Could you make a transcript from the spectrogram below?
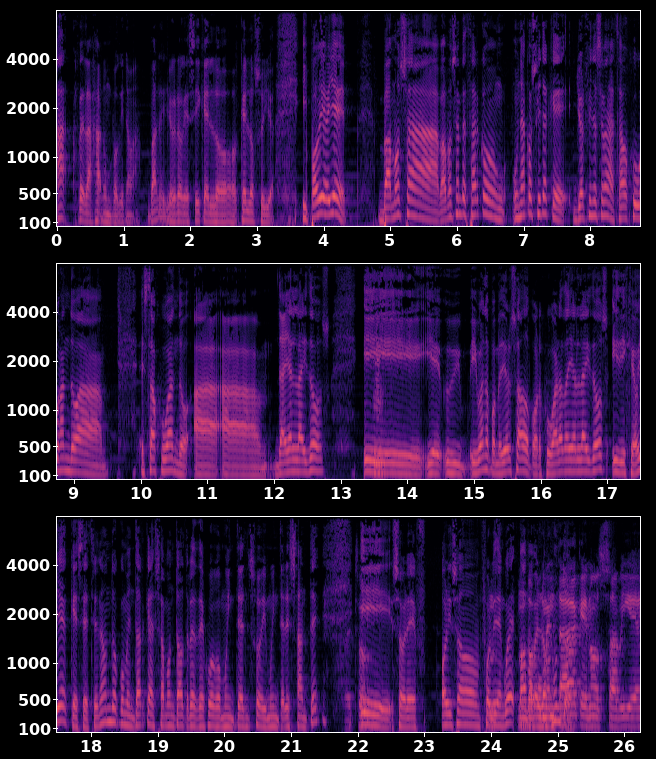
a relajar un poquito más, ¿vale? Yo creo que sí que es lo, que es lo suyo. Y Pobi, oye, vamos a, vamos a empezar con una cosita que yo el fin de semana he estado jugando a, he estado jugando a, a Dying Light 2 y, y, bueno, pues me dio el sábado por jugar a Dying Light 2 y dije, oye, que se estrena un documental que se ha montado 3D juego muy intenso y muy interesante y sobre Horizon Forbidden West. Vamos a verlo que no sabía,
